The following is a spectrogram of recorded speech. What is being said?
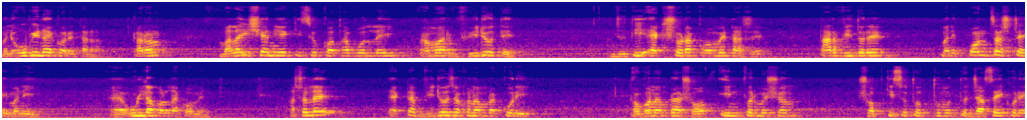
মানে অভিনয় করে তারা। কারণ মালয়েশিয়া নিয়ে কিছু কথা বললেই আমার ভিডিওতে যদি একশোটা কমেন্ট আসে, তার ভিতরে মানে পঞ্চাশটাই মানে উল্টাপাল্টা কমেন্ট আসলে একটা ভিডিও যখন আমরা করি, তখন আমরা সব ইনফরমেশন সব কিছু তথ্য মধ্য যাচাই করে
